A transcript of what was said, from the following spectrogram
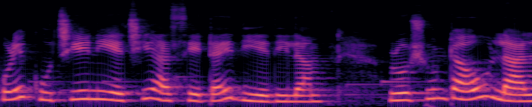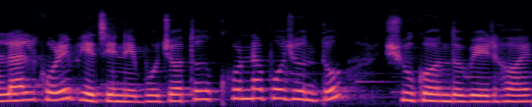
করে কুচিয়ে নিয়েছি আর সেটাই দিয়ে দিলাম। রসুনটাও লাল লাল করে ভেজে নেব যতক্ষণ না পর্যন্ত সুগন্ধ বের হয়।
